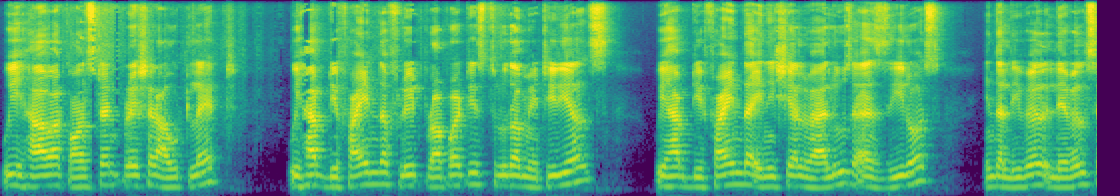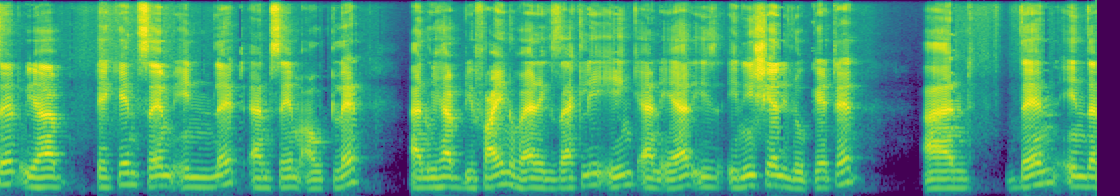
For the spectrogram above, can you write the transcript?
we have a constant pressure outlet, we have defined the fluid properties through the materials, we have defined the initial values as zeros. In the level, level set, we have taken same inlet and same outlet and we have defined where exactly ink and air is initially located and then in the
